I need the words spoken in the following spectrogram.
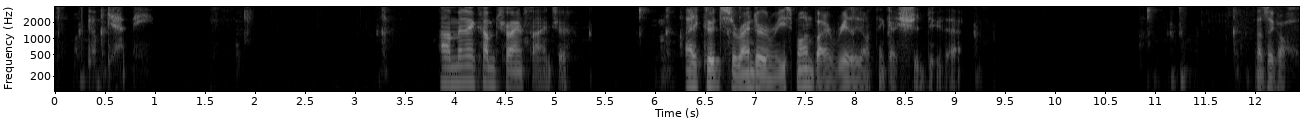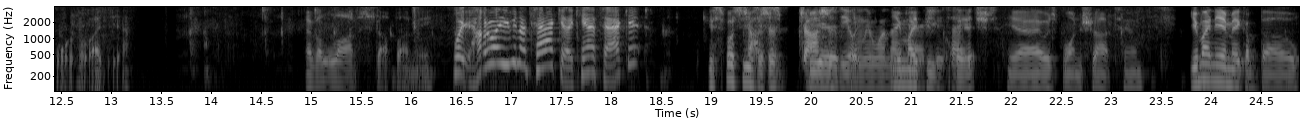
Someone come get me. I'm gonna come try and find you. I could surrender and respawn, but I really don't think I should do that. Sounds like a horrible idea. I have a lot of stuff on me. Wait, how do I even attack it? I can't attack it. You're supposed to use a is, Josh is the only one that you can might be actually it. glitched. Yeah, it was one shot too. You might need to make a bow.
